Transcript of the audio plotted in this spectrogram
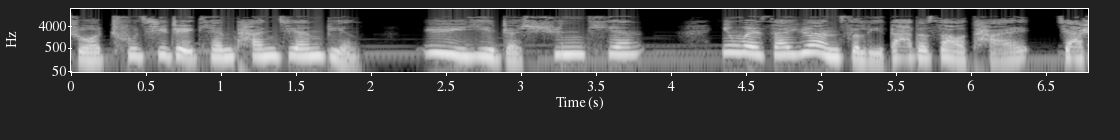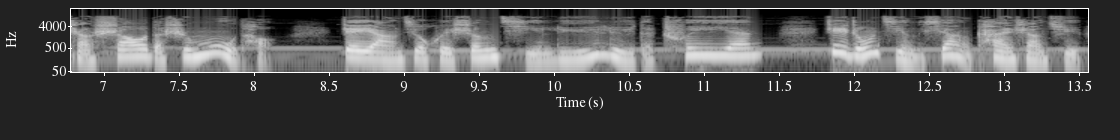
说初七这天摊煎饼，寓意着熏天，因为在院子里搭的灶台，加上烧的是木头，这样就会升起缕缕的炊烟，这种景象看上去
